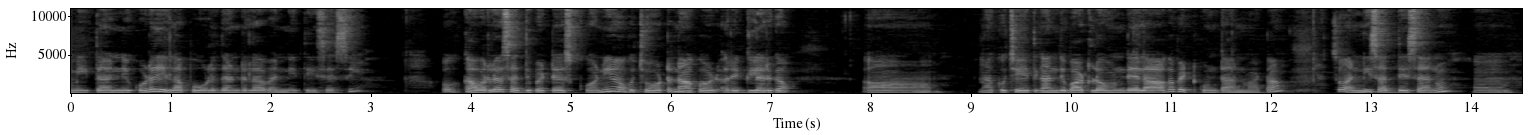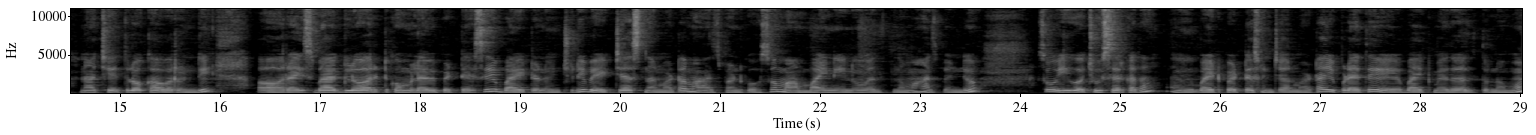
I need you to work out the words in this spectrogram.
మిగతా అన్నీ కూడా ఇలా పూలదండలు అవన్నీ తీసేసి ఒక కవర్‌లో సర్ది పెట్టేసుకొని ఒక చోట నాకు రెగ్యులర్‌గా నాకు చేతికి అందుబాటులో ఉండేలాగా పెట్టుకుంటా అనమాట. సో, అన్నీ సర్దేశాను. నా చేతిలో కవర్ ఉంది. రైస్ బ్యాగ్‌లో అరటి కొమ్మలు అవి పెట్టేసి బయట నుంచుని వెయిట్ చేస్తున్నాను అనమాట మా హస్బెండ్ కోసం. మా అమ్మాయి, నేను వెళ్తున్నాము. హస్బెండ్. సో, ఇగో చూశారు కదా! బయట పెట్టేసి ఉంచాననమాట. ఇప్పుడైతే బైక్ మీద వెళ్తున్నాము.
